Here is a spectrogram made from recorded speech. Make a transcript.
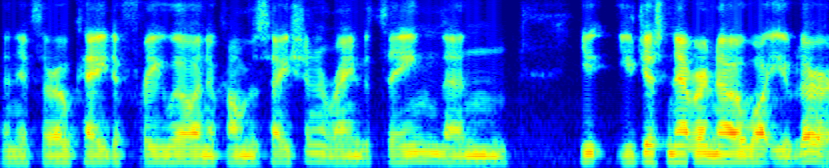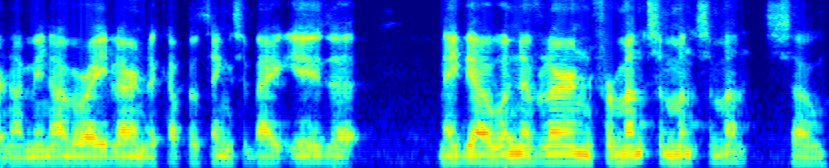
And if they're okay to free will in a conversation around a theme, then you you just never know what you learn. I mean, I've already learned a couple of things about you that maybe I wouldn't have learned for months and months and months. So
